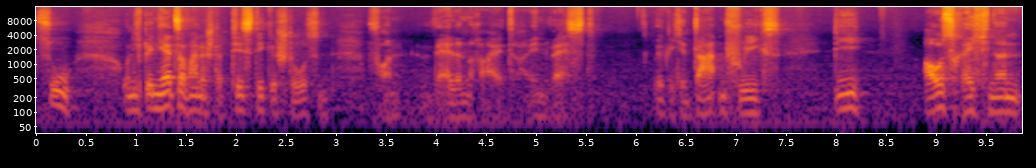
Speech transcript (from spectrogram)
zu. Und ich bin jetzt auf eine Statistik gestoßen von Wellenreiter Invest. Wirkliche Datenfreaks, die ausrechnen,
